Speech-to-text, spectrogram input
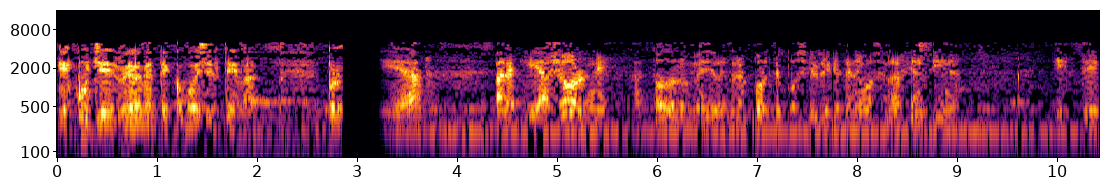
Que escuche realmente cómo es el tema. Porque para que ayorne a todos los medios de transporte posibles que tenemos en la Argentina, este,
